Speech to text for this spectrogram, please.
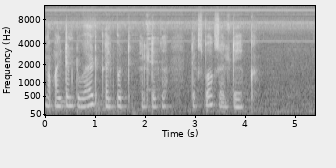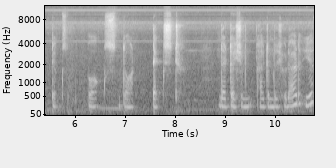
now item to add I'll put I'll take the text box I'll take text box dot text. That item item they should add here.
